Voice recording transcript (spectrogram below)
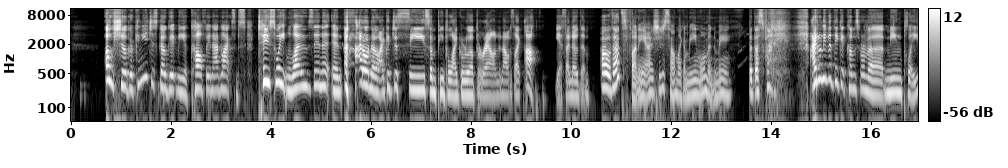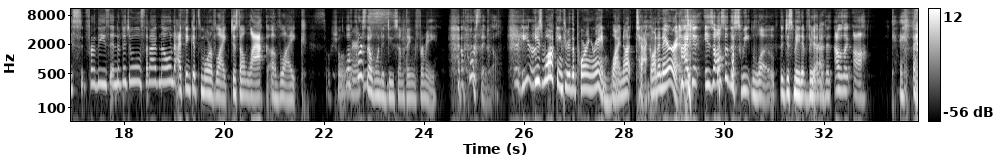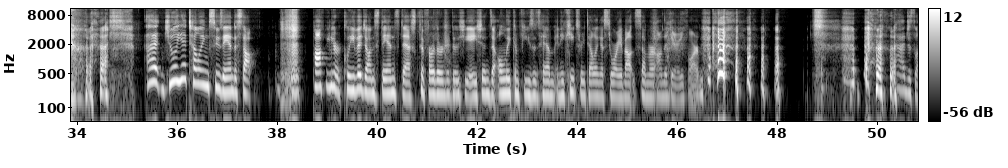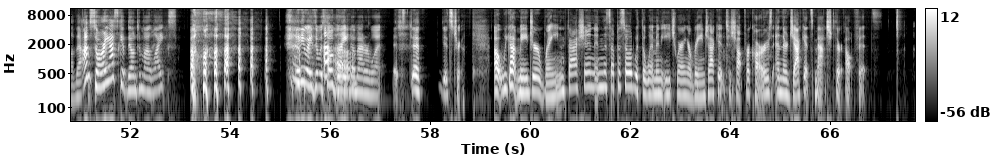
oh, sugar, can you just go get me a coffee? And I'd like some two sweet loaves in it. And I don't know, I could just see some people I grew up around, and I was like, ah, yes, I know them. Oh, that's funny. I should just sound like a mean woman to me, but that's funny. I don't even think it comes from a mean place for these individuals that I've known. I think it's more of like just a lack of like, Social. well, of course they'll want to do something for me. Of course they will. They're here. He's walking through the pouring rain. Why not tack on an errand? I just is also the sweet and low that just made it very. Yeah. vis- I was like, ah, okay. uh, Julia telling Suzanne to stop popping her cleavage on Stan's desk to further negotiations. It only confuses him, and he keeps retelling a story about summer on the dairy farm. I just love that. I'm sorry, I skipped down to my likes. Anyways, it was still great no matter what. It's uh, it's true. Uh, we got major rain fashion in this episode with the women each wearing a rain jacket to shop for cars, and their jackets matched their outfits.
